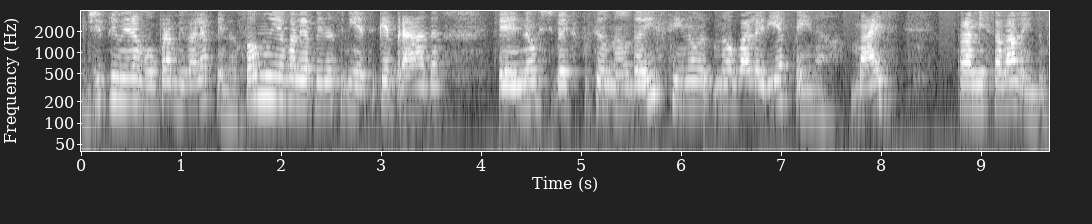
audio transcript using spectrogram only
de primeira mão pra mim vale a pena. Só não ia valer a pena se viesse quebrada, eh, não estivesse funcionando. Aí sim, não, não valeria a pena. Mas, pra mim está valendo.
